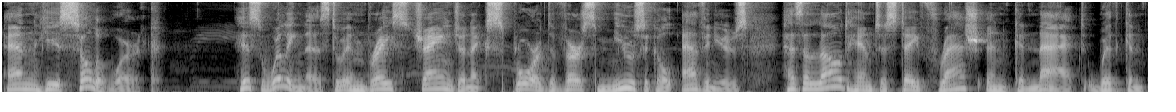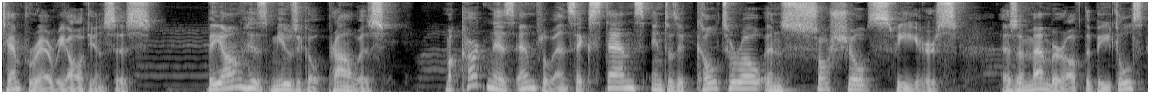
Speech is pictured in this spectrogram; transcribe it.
and his solo work. His willingness to embrace change and explore diverse musical avenues has allowed him to stay fresh and connect with contemporary audiences. Beyond his musical prowess, McCartney's influence extends into the cultural and social spheres. As a member of the Beatles,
